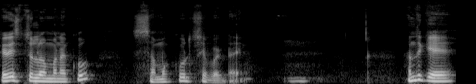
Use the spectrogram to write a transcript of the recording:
క్రీస్తులో మనకు సమకూర్చబడ్డాయి. అందుకే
